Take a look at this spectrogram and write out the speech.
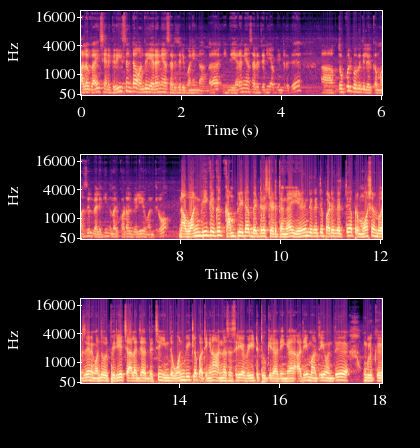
ஹலோ கைஸ் எனக்கு ரீசெண்டாக வந்து இரண்யா சர்ஜரி பண்ணியிருந்தாங்க. இந்த இரண்யா சர்ஜரி அப்படின்றது தொப்புள் பகுதியில் இருக்க மசில் விலைக்கு இந்த மாதிரி குடல் வெளியே வந்துடும் நான் ஒன் வீக்குக்கு கம்ப்ளீட்டாக பெட் ரெஸ்ட் எடுத்தேங்க. எழுந்துக்கிறது படுக்கிறது அப்புறம் மோஷன் போகிறது எனக்கு வந்து ஒரு பெரிய சேலஞ்சாக இருந்துச்சு. இந்த ஒன் வீக்கில் பார்த்தீங்கன்னா அன்னெசரியாக வெயிட் தூக்கிடாதீங்க. அதே மாதிரி வந்து உங்களுக்கு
